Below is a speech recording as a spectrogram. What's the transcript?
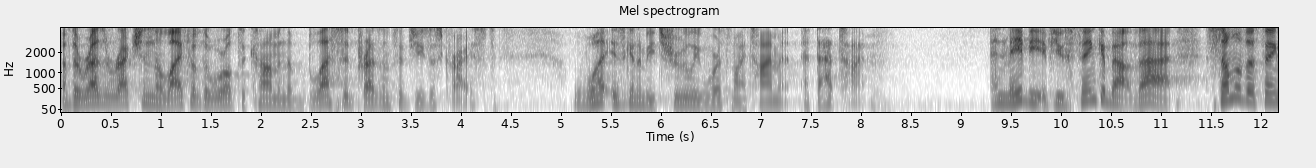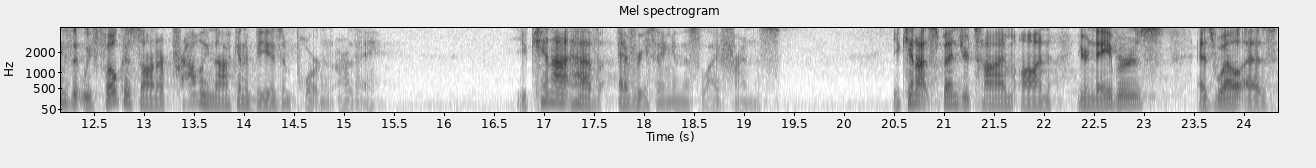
of the resurrection, the life of the world to come, and the blessed presence of Jesus Christ, what is going to be truly worth my time at, at that time? And maybe if you think about that, some of the things that we focus on are probably not going to be as important, are they? You cannot have everything in this life, friends. You cannot spend your time on your neighbors as well as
